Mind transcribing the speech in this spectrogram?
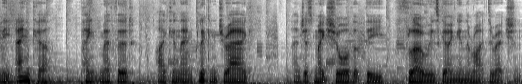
the anchor paint method. I can then click and drag and just make sure that the flow is going in the right direction.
